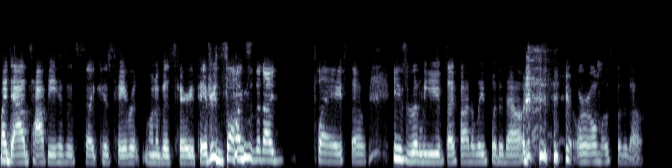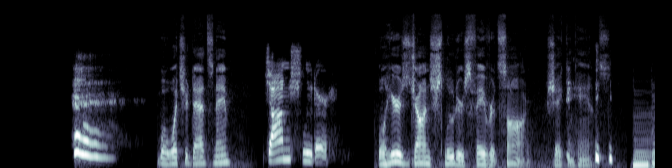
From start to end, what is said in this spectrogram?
my dad's happy because it's like his favorite, one of his very favorite songs that I play. So he's relieved I finally put it out or almost put it out. well, what's your dad's name? John Schluter. Well, here's John Schluter's favorite song, Shaking Hands.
